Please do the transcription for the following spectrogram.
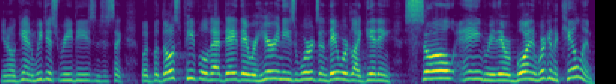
You know, again, we just read these and just like, but but those people that day, they were hearing these words and they were like getting so angry. They were boiling. We're going to kill him.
